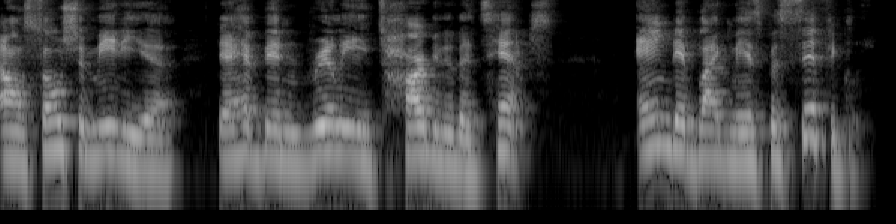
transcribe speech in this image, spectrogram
on social media there have been really targeted attempts aimed at black men specifically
